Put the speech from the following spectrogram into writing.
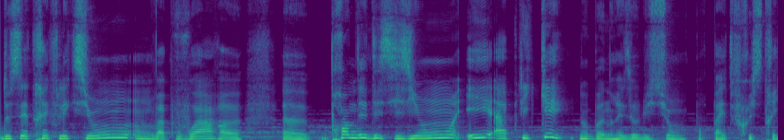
De cette réflexion, on va pouvoir prendre des décisions et appliquer nos bonnes résolutions pour pas être frustré.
